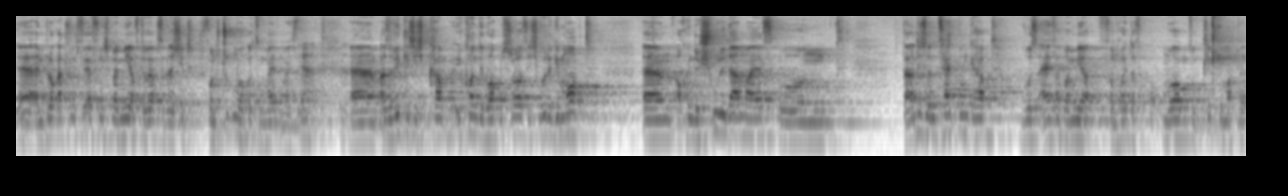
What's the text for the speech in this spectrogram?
äh, einen Blogartikel veröffentlicht bei mir auf der Website, da steht von Stubenhocker zum Weltmeister. Ähm, also wirklich, ich, kam, ich konnte überhaupt nicht raus. Ich wurde gemobbt, ähm, auch in der Schule damals und dann hatte ich so einen Zeitpunkt gehabt, wo es einfach bei mir von heute auf morgen so einen Klick gemacht hat.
